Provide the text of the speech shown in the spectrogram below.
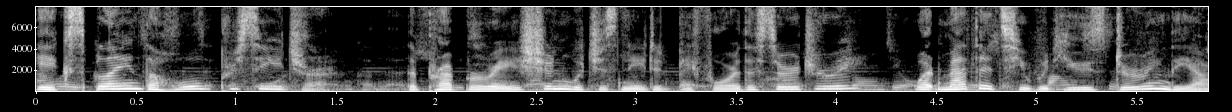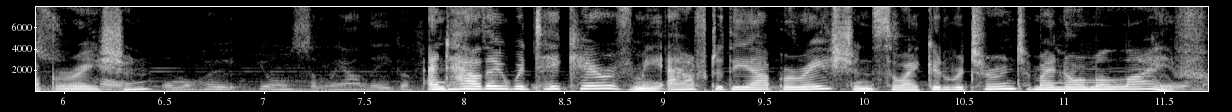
He explained the whole procedure, the preparation which is needed before the surgery, what methods he would use during the operation, and how they would take care of me after the operation so I could return to my normal life.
